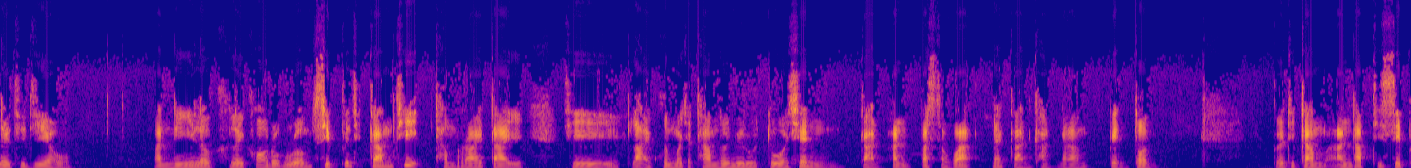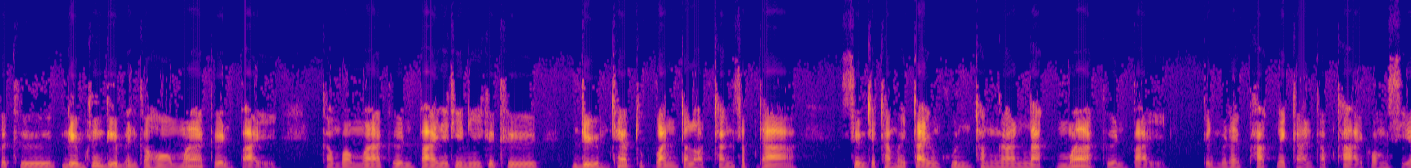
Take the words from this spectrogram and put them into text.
เลยทีเดียว วันนี้เราเลยขอรวบรวม 10 พฤติกรรมที่ทำร้ายไต ที่หลายคนมักจะทำโดยไม่รู้ตัว เช่น การอั้นปัสสาวะและการขาดน้ำเป็นต้น พฤติกรรมอันดับที่ 10 ก็คือ ดื่มเครื่องดื่มแอลกอฮอล์มากเกินไปคำว่ามากเกินไปในที่นี้ก็คือ ดื่มแทบทุกวันตลอดทั้งสัปดาห์ ซึ่งจะทำให้ไตของคุณทำงานหนักมากเกินไป จนไม่ได้พักในการขับถ่ายของเสีย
